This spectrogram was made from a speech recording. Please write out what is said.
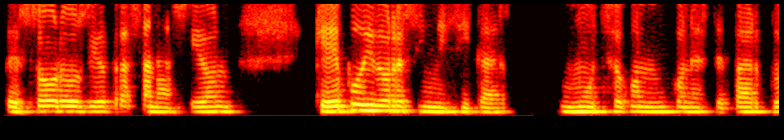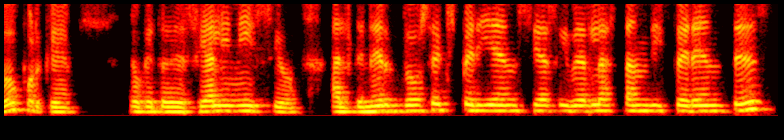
tesoros y otra sanación que he podido resignificar mucho con, con este parto, porque lo que te decía al inicio, al tener dos experiencias y verlas tan diferentes,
